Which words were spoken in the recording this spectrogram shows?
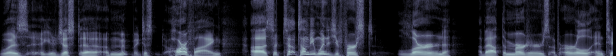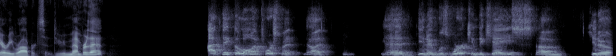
was uh, you know just uh, just horrifying. Uh, so tell tell me when did you first learn about the murders of Earl and Terry Robertson? Do you remember that? I think the law enforcement, uh, had, you know, was working the case. Um, you know,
